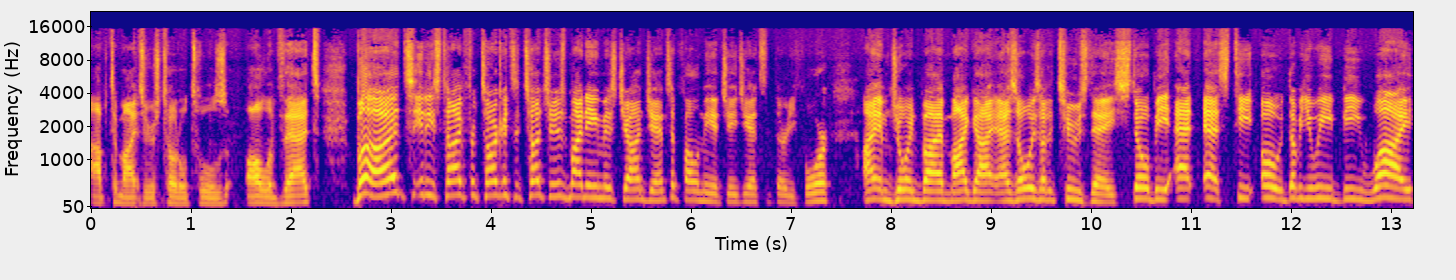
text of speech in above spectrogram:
optimizers, total tools, all of that. But it is time for targets and touches. My name is Jon Jansen. Follow me at jjansen34. I am joined by my guy, as always on a Tuesday, Stoweby at S T O W E B Y.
